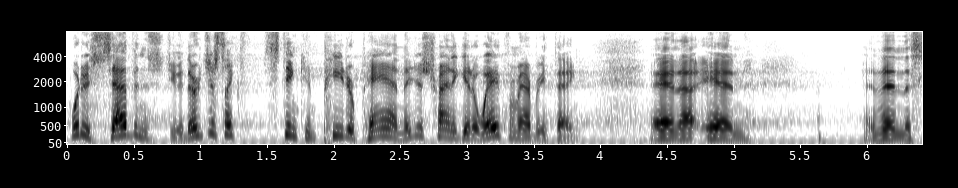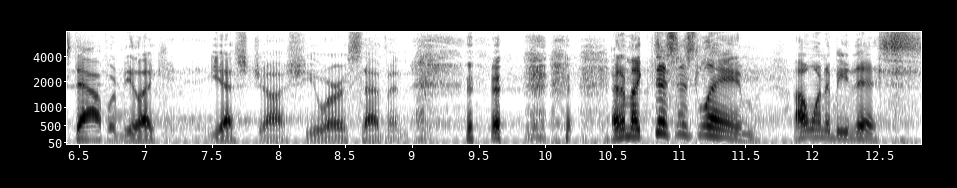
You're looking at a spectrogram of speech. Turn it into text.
What do sevens do? They're just like stinking Peter Pan. They're just trying to get away from everything. And, uh, and, and then the staff would be like, yes, Josh, you are a seven. and I'm like, this is lame. I want to be this.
